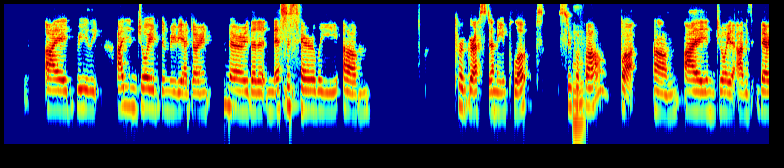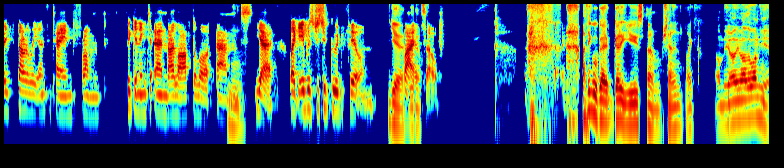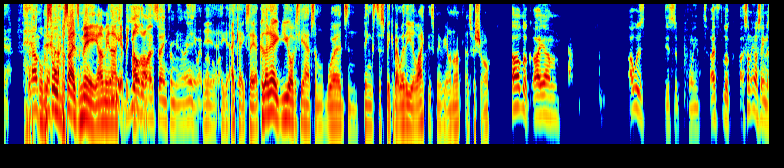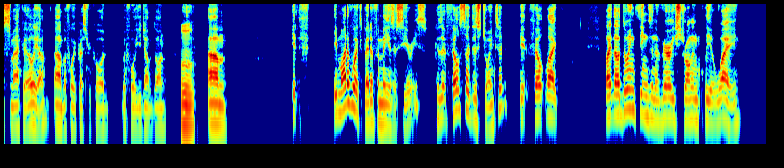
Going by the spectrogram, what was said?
I really I enjoyed the movie. I don't know that it necessarily um progressed any plot super Mhm. far, but um I enjoyed it. I was very thoroughly entertained from beginning to end. I laughed a lot and yeah, like it was just a good film yeah, by yeah. itself. I think we'll go go to you, um, Shannon. Like, I'm the only other one here. But, well, bes- well, besides me, I mean, I, yeah, but you're I'll- the I'll- one saying from you know, anyway. Blah, blah, Yeah, blah. yeah. Okay, so because I know you obviously have some words and things to speak about whether you like this movie or not. That's for sure. Oh, look, I um, I was disappointed. I look uh, something I was saying to Smack earlier, um, before we pressed record, before you jumped on. Mm, Um, it f- it might have worked better for me as a series because it felt so disjointed. It felt like like they were doing things in a very strong and clear way.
